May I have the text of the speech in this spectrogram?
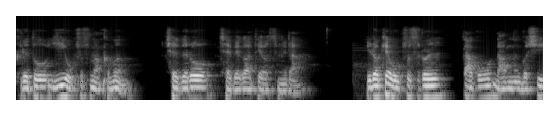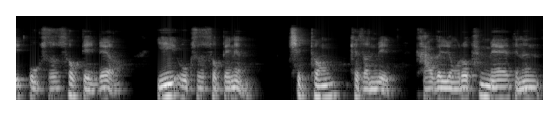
그래도 이 옥수수만큼은 제대로 재배가 되었습니다. 이렇게 옥수수를 따고 남는 것이 옥수수 속대인데요. 이 옥수수 속대는 치통, 개선 및 가글용으로 판매되는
